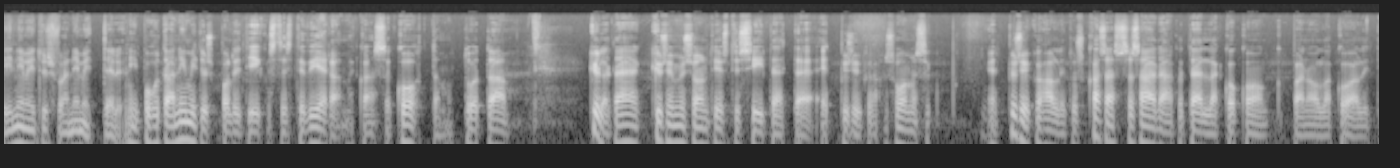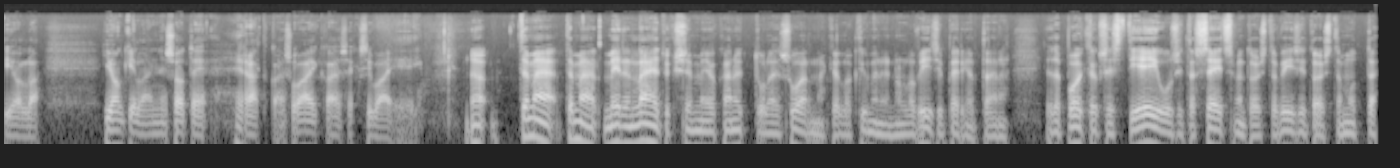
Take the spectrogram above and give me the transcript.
Ei nimitys, vaan nimittely. Niin, puhutaan nimityspolitiikasta sitten vieraamme kanssa kohta, mutta tuota, Kyllä tämä kysymys on tietysti siitä, että, että pysyykö Suomessa että pysyykö hallitus kasassa, saadaanko tällä kokoonpanolla koalitiolla jonkinlainen sote-ratkaisu aikaiseksi vai ei? No tämä, tämä meidän lähetyksemme, joka nyt tulee suorana kello 10.05 perjantaina, jota poikkeuksellisesti ei uusita 17.15, mutta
